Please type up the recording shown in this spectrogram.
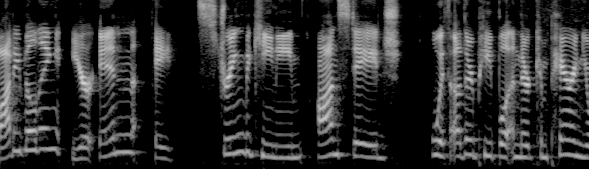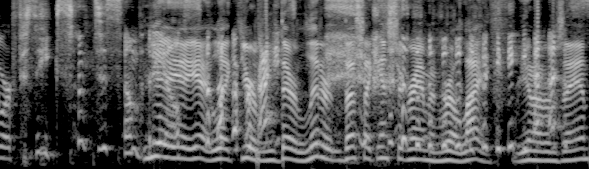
bodybuilding you're in a string bikini on stage with other people and they're comparing your physiques to somebody Yeah, else yeah, yeah. Yeah. Like you're, they're literally, that's like Instagram in real life. You know what I'm saying?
